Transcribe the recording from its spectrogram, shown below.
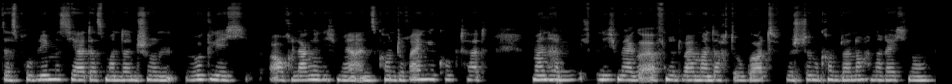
das Problem ist ja, dass man dann schon wirklich auch lange nicht mehr ins Konto reingeguckt hat. Man mhm. hat nicht mehr geöffnet, weil man dachte, oh Gott, bestimmt kommt da noch eine Rechnung.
